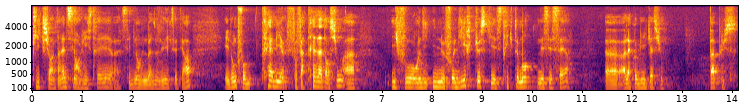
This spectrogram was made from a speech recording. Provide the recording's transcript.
clique sur Internet, c'est enregistré, c'est mis dans une base de données, etc. Et donc, faut très bien, faut faire très attention à, il, faut ne faut dire que ce qui est strictement nécessaire à la communication, pas plus.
